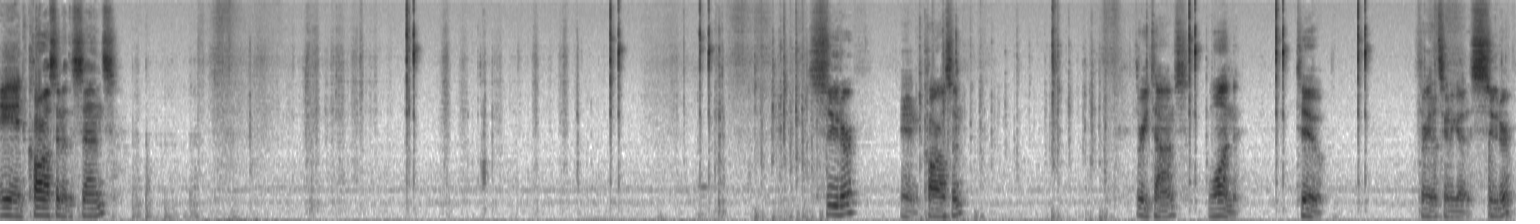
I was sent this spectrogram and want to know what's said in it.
and Karlsson of the Sens. Suter and Karlsson three times. One, two, three. That's going to go to Suter.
